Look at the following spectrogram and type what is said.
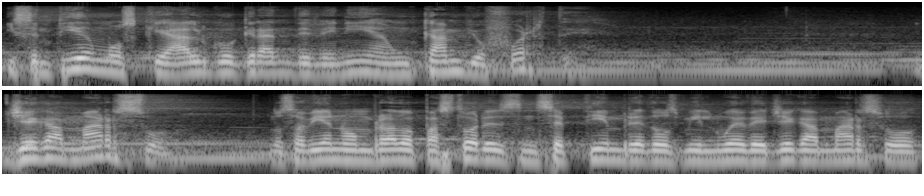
Y sentíamos que algo grande venía, un cambio fuerte. Llega marzo nos habían nombrado pastores en septiembre de 2009, llega marzo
